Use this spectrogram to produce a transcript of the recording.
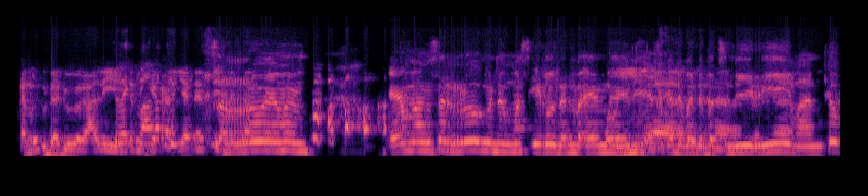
Kan udah dua kali. Jelek ketiga banget. kalinya nanti. Seru emang. emang seru ngundang Mas Irul dan Mbak Enda Oh ini iya, suka debat-debat benar, sendiri, benar. mantul.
